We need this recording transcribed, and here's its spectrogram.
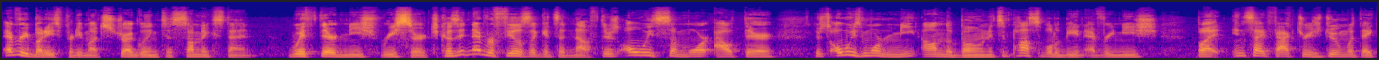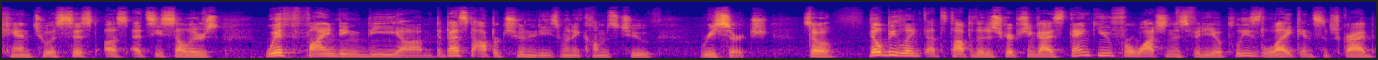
everybody's pretty much struggling to some extent with their niche research because it never feels like it's enough. There's always some more out there. There's always more meat on the bone. It's impossible to be in every niche, but Insight Factory is doing what they can to assist us Etsy sellers with finding the um, the best opportunities when it comes to research. So they'll be linked at the top of the description, guys. Thank you for watching this video. Please like and subscribe,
